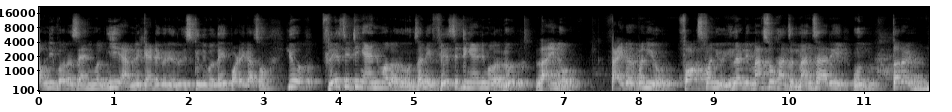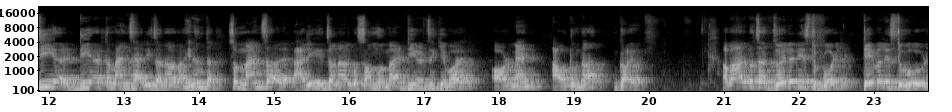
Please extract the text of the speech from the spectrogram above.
omnivorous animal यी हामीले क्याटेगोरीहरू स्कुल लेभलदेखि पढेका छौँ। यो फ्लेस इटिङ एनिमलहरू हुन्छ नि। फ्लेस इटिङ एनिमलहरू लाइन हो। टाइगर पनि हो फक्स पनि हो यिनीहरूले मासु खान्छन् मांसाहारी हुन् तर डियर डियर त मांसाहारी जनावर होइन नि त। सो मांसाहारी जनावरको समूहमा डियर चाहिँ के भयो? अड म्यान आउट हुन गयो। अब अर्को छ jewellery is to gold table is to wood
